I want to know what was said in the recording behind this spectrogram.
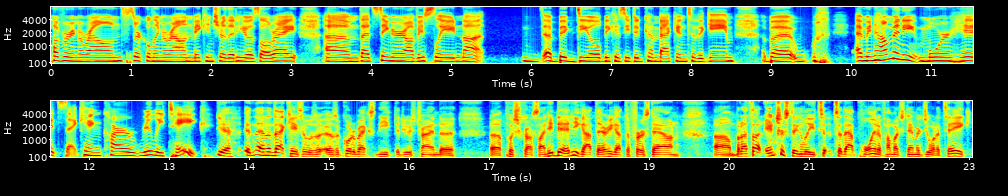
hovering around, circling around, making sure that he was all right. Um, that stinger obviously not a big deal because he did come back into the game. But I mean, how many more hits that can Carr really take? Yeah, and, and in that case, it was, a, it was a quarterback sneak that he was trying to uh, push across line. He did. He got there. He got the first down. Um, but I thought, interestingly, to, to, that point of how much damage you want to take,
